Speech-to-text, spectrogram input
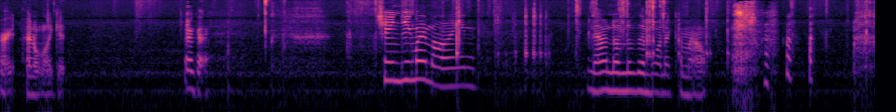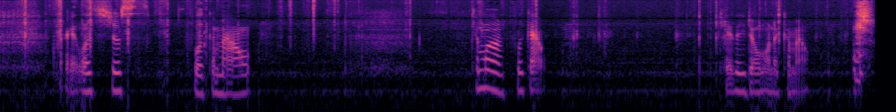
Alright, I don't like it. Okay. Changing my mind. Now none of them want to come out. Alright, let's just flick them out. Come on, flick out. Okay, they don't want to come out.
